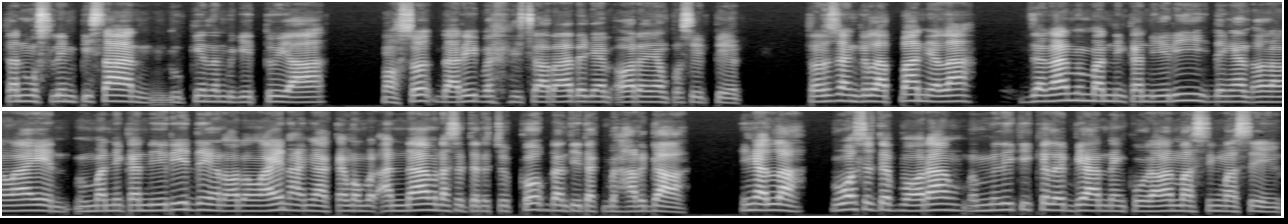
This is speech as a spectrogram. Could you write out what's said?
dan muslim pisan. Mungkin begitu ya maksud dari berbicara dengan orang yang positif. Terus yang kedelapan ialah jangan membandingkan diri dengan orang lain. Membandingkan diri dengan orang lain hanya akan membuat Anda merasa tidak cukup dan tidak berharga. Ingatlah bahwa setiap orang memiliki kelebihan dan kekurangan masing-masing.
